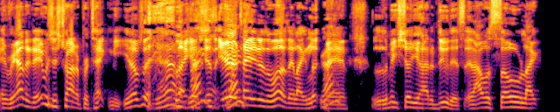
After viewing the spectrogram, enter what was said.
in reality, they was just trying to protect me. You know what I'm saying? Yeah, like right, as, as right. irritated as it was, they like, look, Right. man, let me show you how to do this. And I was so like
